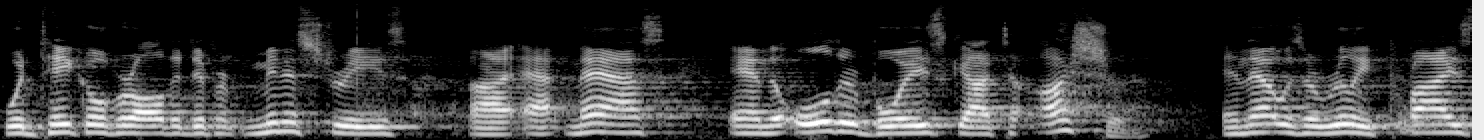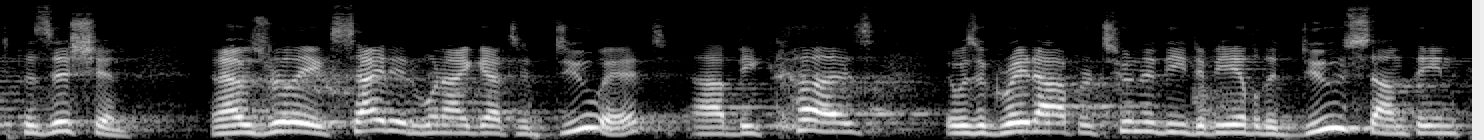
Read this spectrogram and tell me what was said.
would take over all the different ministries uh, at Mass, and the older boys got to usher. And that was a really prized position. And I was really excited when I got to do it uh, because it was a great opportunity to be able to do something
